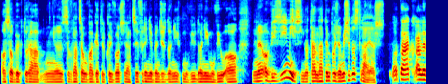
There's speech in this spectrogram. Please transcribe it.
osoby, która mm, zwraca uwagę tylko i wyłącznie na cyfry, nie będziesz do, nich mówił, do niej mówił o, mm, o wizji i misji. No tam, na tym poziomie się dostrajasz. No tak, ale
